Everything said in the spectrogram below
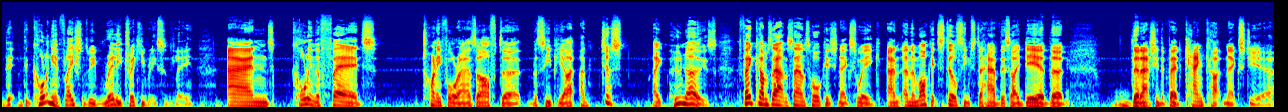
the, the calling inflation's been really tricky recently, and calling the Fed 24 hours after the CPI, I'm just, I, who knows? The Fed comes out and sounds hawkish next week, and, and the market still seems to have this idea that that actually the Fed can cut next year.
